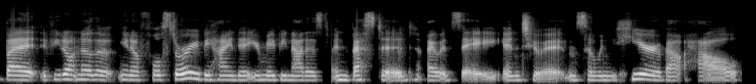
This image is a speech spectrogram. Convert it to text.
but if you don't know the you know full story behind it you're maybe not as invested i would say into it. And so when you hear about how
